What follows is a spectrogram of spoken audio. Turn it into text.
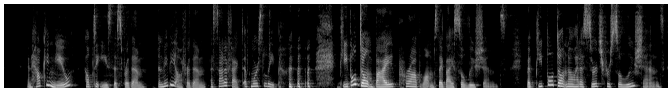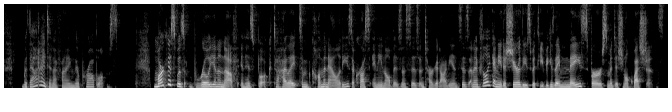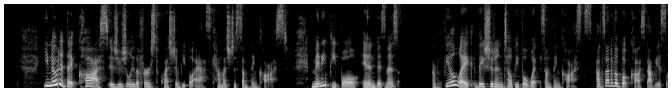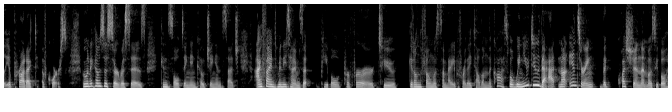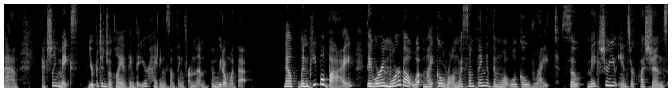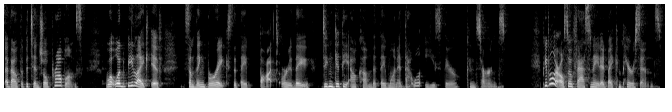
And how can you help to ease this for them and maybe offer them a side effect of more sleep. people don't buy problems, they buy solutions. But people don't know how to search for solutions without identifying their problems. Marcus was brilliant enough in his book to highlight some commonalities across any and all businesses and target audiences, and I feel like I need to share these with you because they may spur some additional questions. He noted that cost is usually the first question people ask How much does something cost? Many people in business feel like they shouldn't tell people what something costs outside of a book cost, obviously, a product, of course. But when it comes to services, consulting, and coaching and such, I find many times that people prefer to get on the phone with somebody before they tell them the cost. Well, when you do that, not answering the question that most people have, actually makes your potential client think that you're hiding something from them. And we don't want that. Now, when people buy, they worry more about what might go wrong with something than what will go right. So make sure you answer questions about the potential problems. What would it be like if something breaks that they bought or they didn't get the outcome that they wanted? That will ease their concerns. People are also fascinated by comparisons.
